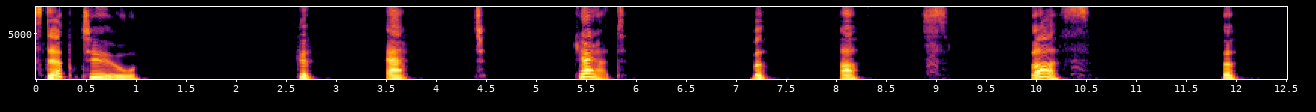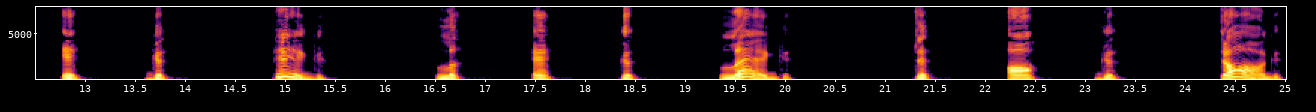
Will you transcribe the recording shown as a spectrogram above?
Step 2 K a t cat. B a s bus. P i g pig. L e g leg. D a g dog.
